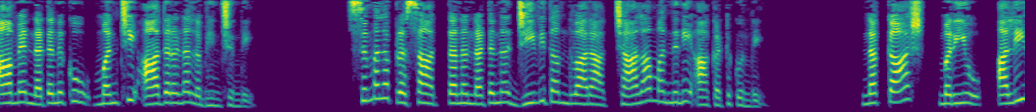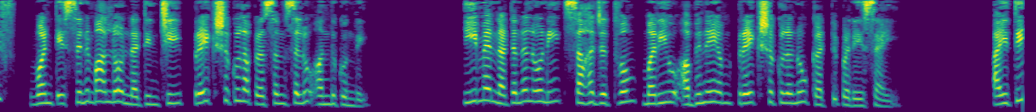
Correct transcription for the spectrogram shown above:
ఆమె నటనకు మంచి ఆదరణ లభించింది. సిమల ప్రసాద్ తన నటన జీవితం ద్వారా చాలా మందిని ఆకట్టుకుంది. నక్కాష్ మరియు అలీఫ్ వంటి సినిమాల్లో నటించి ప్రేక్షకుల ప్రశంసలు అందుకుంది. ఈమె నటనలోని సహజత్వం మరియు అభినయం ప్రేక్షకులను కట్టిపడేశాయి. అయితే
